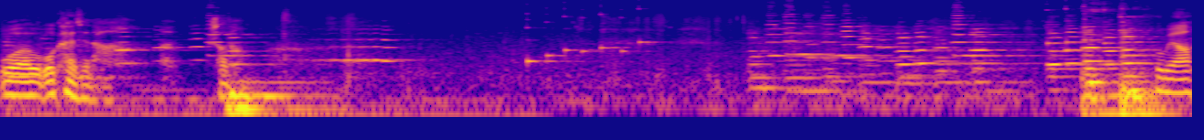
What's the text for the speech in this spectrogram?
我我看一下他啊，稍等。陆明，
